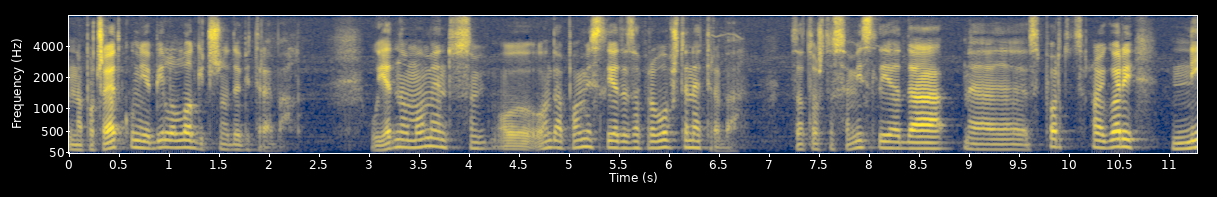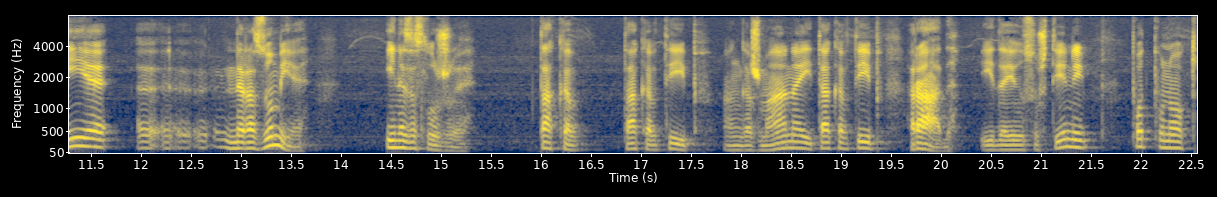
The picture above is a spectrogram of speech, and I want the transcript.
Na početku mi je bilo logično da bi trebalo. U jednom momentu sam onda pomislio da zapravo uopšte ne treba. Zato što sam mislio da e, sport u Crnoj Gori nije, e, ne razumije i ne zaslužuje takav, takav tip angažmana i takav tip rada. I da je u suštini potpuno ok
